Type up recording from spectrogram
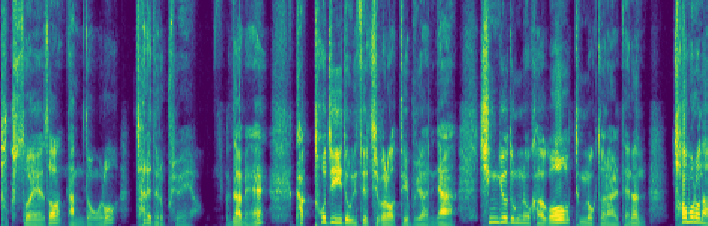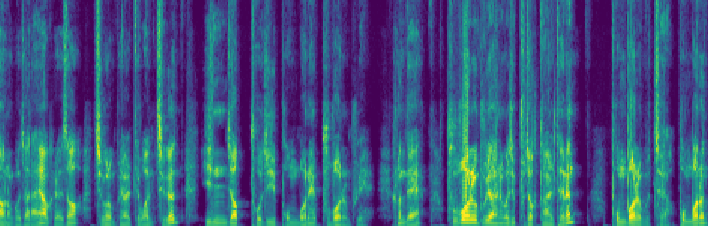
북서에서 남동으로 차례대로 부여해요. 그 다음에 각 토지 이동인세 지번을 어떻게 부여하느냐? 신규 등록하고 등록 전화할 때는 처음으로 나오는 거잖아요. 그래서 지번을 부여할 때 원칙은 인접 토지 본번에 부번을 부여해. 그런데 부번을 부여하는 것이 부적당할 때는 본번을 붙여요. 본번은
